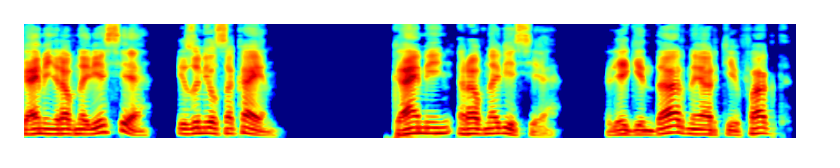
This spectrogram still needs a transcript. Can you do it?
камень равновесия?» — изумился Каин. Камень равновесия. Легендарный артефакт,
